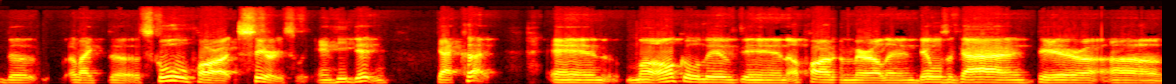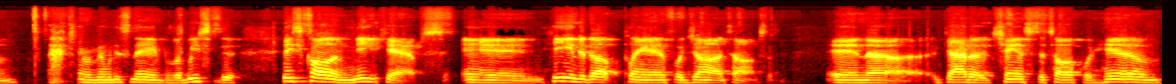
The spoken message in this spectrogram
the like the school part seriously, and he didn't. Got cut. And my uncle lived in a part of Maryland. There was a guy there. Um, I can't remember his name, but we used to they used to call him kneecaps, and he ended up playing for John Thompson, and uh, got a chance to talk with him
